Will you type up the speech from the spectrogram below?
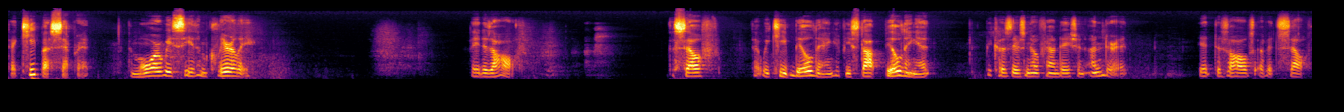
that keep us separate, the more we see them clearly, they dissolve. The self that we keep building, if you stop building it because there's no foundation under it, it dissolves of itself.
